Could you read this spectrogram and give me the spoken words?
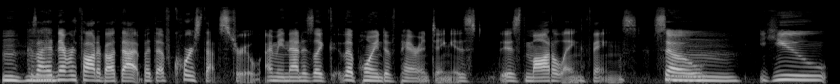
Because I Mm-hmm. had never thought about that, but of course that's true. I mean, that is like the point of parenting is is modeling things. So Mm. you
